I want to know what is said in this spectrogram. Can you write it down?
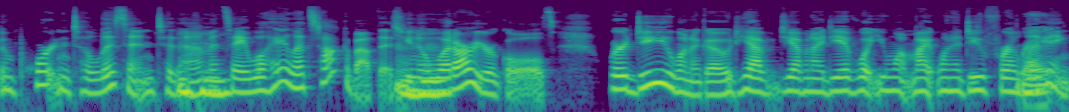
important to listen to them and mm-hmm. say well hey let's talk about this you know mm-hmm. what are your goals where do you want to go do you have do you have an idea of what you want might want to do for a living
